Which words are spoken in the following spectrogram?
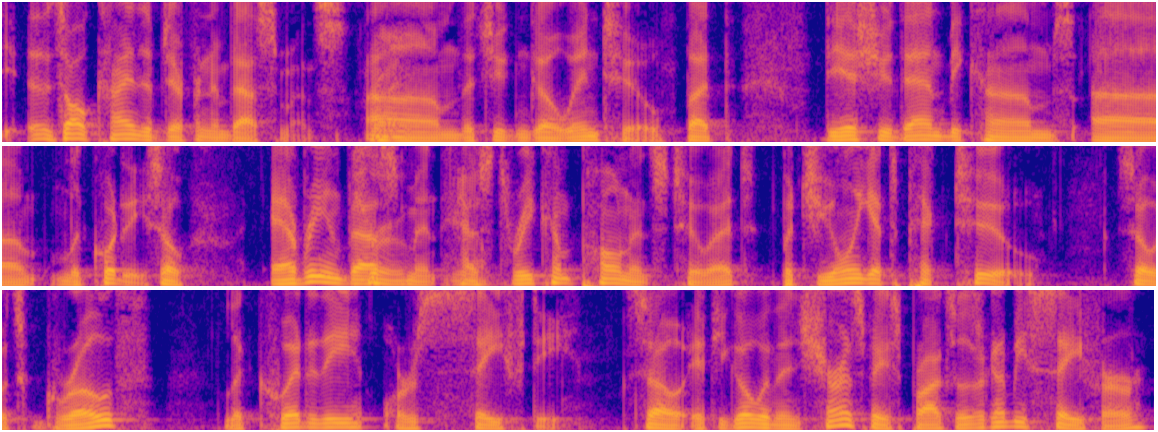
It's all kinds of different investments right. um, that you can go into, but the issue then becomes uh, liquidity. So every investment True. has yeah. three components to it, but you only get to pick two. So it's growth, liquidity, or safety. So if you go with insurance based products, those are going to be safer.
